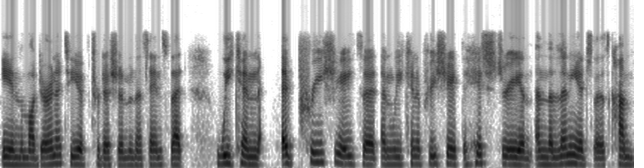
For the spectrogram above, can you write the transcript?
in the modernity of tradition in the sense that we can appreciate it and we can appreciate the history and, and the lineage that has come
